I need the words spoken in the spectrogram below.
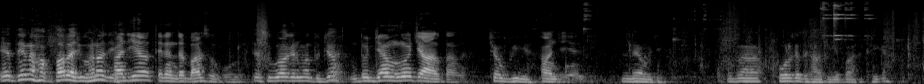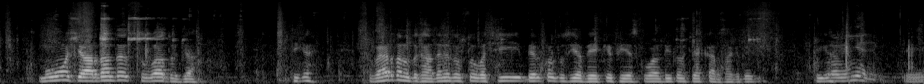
ਇਹ ਦਿਨ ਹਫਤਾ ਲੈ ਜੂ ਹਨਾ ਜੀ? ਹਾਂਜੀ ਹਾਂ ਤੇਰੇ ਅੰਦਰ ਬਾਹਰ ਸੁਕੂਗੀ। ਤੇ ਸੂਆ ਕਿਰਮਾ ਦੂਜਾ? ਦੂਜਾ ਮੂੰਹੋਂ ਚਾਰ ਤਾਂ ਚੌਗੀ ਆ। ਹਾਂਜੀ ਹਾਂਜੀ। ਲਿਆਓ ਜੀ। ਆਪਾਂ ਖੋਲ ਕੇ ਦਿਖਾ ਦਈਏ ਬਾਹਰ ਠੀਕ ਹੈ? ਮੂੰਹੋਂ ਚਾਰ ਦੰਦ ਸੂਆ ਦੂਜਾ ਠੀਕ ਹੈ? ਵੈਰ ਤੁਹਾਨੂੰ ਦਿਖਾ ਦਿੰਦੇ ਦੋਸਤੋ ਵੱਛੀ ਬਿਲਕੁਲ ਤੁਸੀਂ ਆ ਵੇਖ ਕੇ ਫੇਸ ਕੁਆਲਿਟੀ ਤੋਂ ਚੈੱਕ ਕਰ ਸਕਦੇ ਜੀ ਠੀਕ ਹੈ? ਨਵੀਂ ਹੈ ਜੀ। ਤੇ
